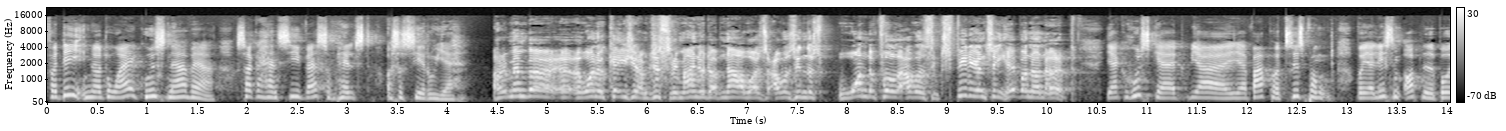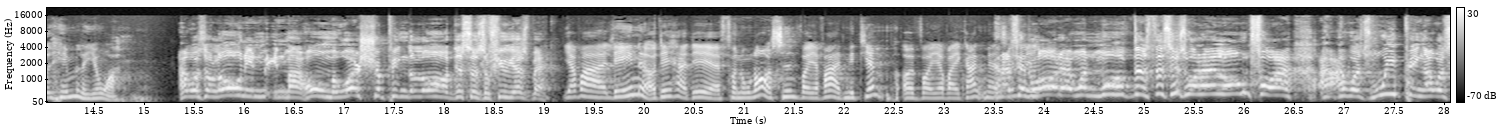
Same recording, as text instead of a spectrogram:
Fordi når du er i Guds nærvær, så kan han sige hvad som helst, og så siger du ja. I remember uh, one occasion I'm just reminded of now was I was in this wonderful, I was experiencing heaven on earth. Jeg kan huske, at jeg, jeg var på et tidspunkt, hvor jeg ligesom oplevede både himmel og jord. I was alone in, in my home worshiping the Lord. This was a few years back. Jeg var alene, og det her det er for nogle år siden, hvor jeg var i mit hjem, og hvor jeg var i gang med at And I said. Lord, I want more of this. This is what I long for. I, I was weeping. I was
